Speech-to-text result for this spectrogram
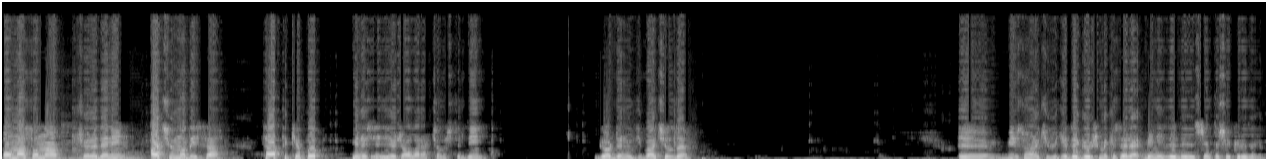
Ondan sonra şöyle deneyin. Açılmadıysa sağ tık yapıp yönetici olarak çalıştır. Gördüğünüz gibi açıldı. Ee, bir sonraki videoda görüşmek üzere. Beni izlediğiniz için teşekkür ederim.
